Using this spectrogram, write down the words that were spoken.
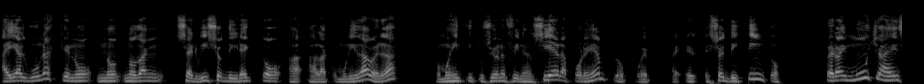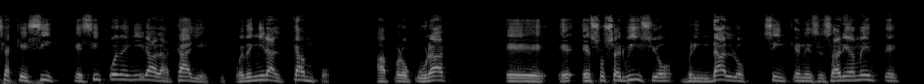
Hay algunas que no, no, dan servicios directos a, la comunidad, ¿verdad? Como es instituciones financieras, por ejemplo, pues e, e, eso es distinto. Pero hay muchas agencias que sí, que sí pueden ir a la calle, que pueden ir al campo a procurar eh, e, esos servicios, brindarlos sin que necesariamente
